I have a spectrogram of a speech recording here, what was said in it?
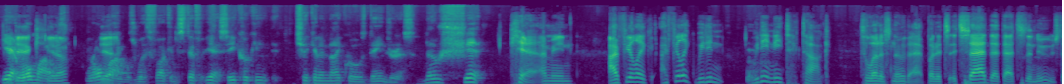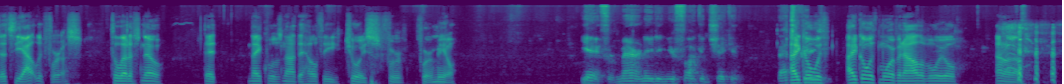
Yeah, your role models. you know? Role Yeah. models with fucking stiff. Yeah, see, cooking chicken and Nyquil is dangerous. No shit. Yeah, I mean, I feel like I feel like we didn't we didn't need TikTok to let us know that, but it's it's sad that that's the news. That's the outlet for us to let us know that Nyquil is not the healthy choice for for a meal. Yeah, for marinating your fucking chicken. That's I'd go with. I'd go with more of an olive oil. I don't know.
